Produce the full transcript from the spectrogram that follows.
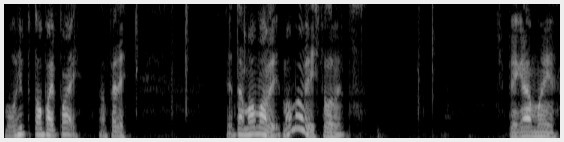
Morri pro tal pai pai. Não, pera aí. Tentar mais uma vez. Mais uma vez, pelo menos. Pegar a manha.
